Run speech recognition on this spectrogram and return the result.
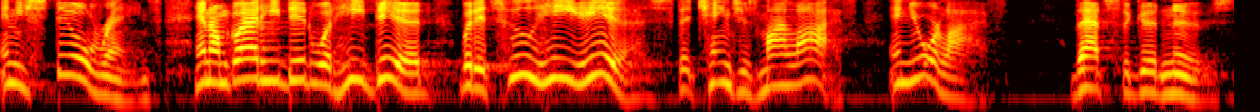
And He still reigns. And I'm glad He did what He did, but it's who He is that changes my life and your life. That's the good news.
